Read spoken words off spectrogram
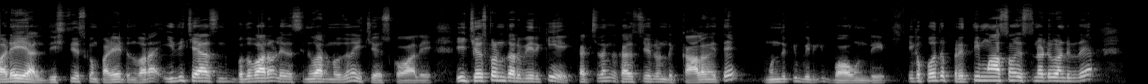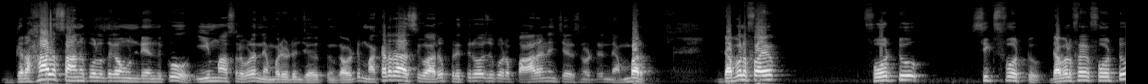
పడేయాలి. దిష్టి తీసుకొని పడేయడం ద్వారా ఇది చేయాల్సింది బుధవారం లేదా శనివారం రోజున ఇది చేసుకోవాలి. ఇది చేసుకోవడం ద్వారా వీరికి ఖచ్చితంగా కలిసేటువంటి కాలం అయితే ముందుకి వీరికి బాగుంది. ఇకపోతే ప్రతి మాసం ఇస్తున్నటువంటిదే గ్రహాల సానుకూలతగా ఉండేందుకు ఈ మాసంలో కూడా నెంబర్ ఇవ్వడం జరుగుతుంది. కాబట్టి మకర రాశి వారు ప్రతిరోజు కూడా పారాయణం చేసినటువంటి number double five four two six four two double five four two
